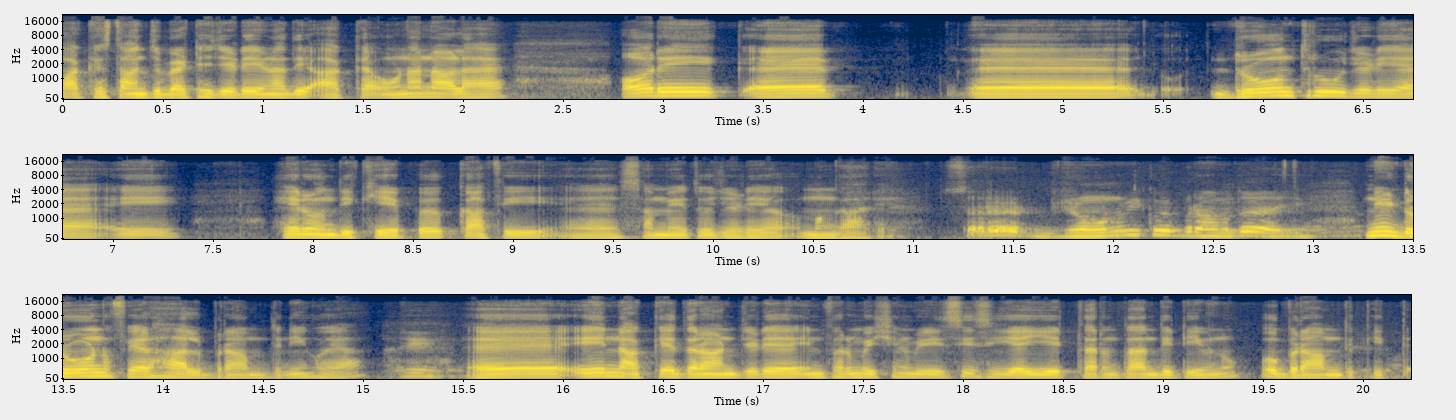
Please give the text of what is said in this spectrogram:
ਪਾਕਿਸਤਾਨ 'ਚ ਬੈਠੇ ਜਿਹੜੇ ਇਹਨਾਂ ਦੇ ਆਕ ਹੈ, ਉਹਨਾਂ ਨਾਲ ਹੈ। ਔਰ ਇਹ ਡਰੋਨ ਥਰੂ ਜਿਹੜੇ ਹੈ, ਇਹ ਹੀਰੋਇਨ ਦੀ ਖੇਪ ਕਾਫੀ ਸਮੇਂ ਤੋਂ ਜਿਹੜੇ ਆ ਉਹ ਮੰਗਾ ਰਹੇ ਸਰ ਡਰੋਨ ਵੀ ਕੋਈ ਬਰਾਮਦ ਹੋਇਆ ਜੀ? ਨਹੀਂ ਡਰੋਨ ਫਿਲਹਾਲ ਬਰਾਮਦ ਨਹੀਂ ਹੋਇਆ। ਜੀ। ਇਹ ਨਾਕੇ ਦੌਰਾਨ ਜਿਹੜੇ ਇਨਫੋਰਮੇਸ਼ਨ ਮਿਲੀ ਸੀ ਸੀਆਈਏ ਤਰਨਤਾਰਨ ਦੀ ਟੀਮ ਨੂੰ ਉਹ ਬਰਾਮਦ ਕੀਤੀ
